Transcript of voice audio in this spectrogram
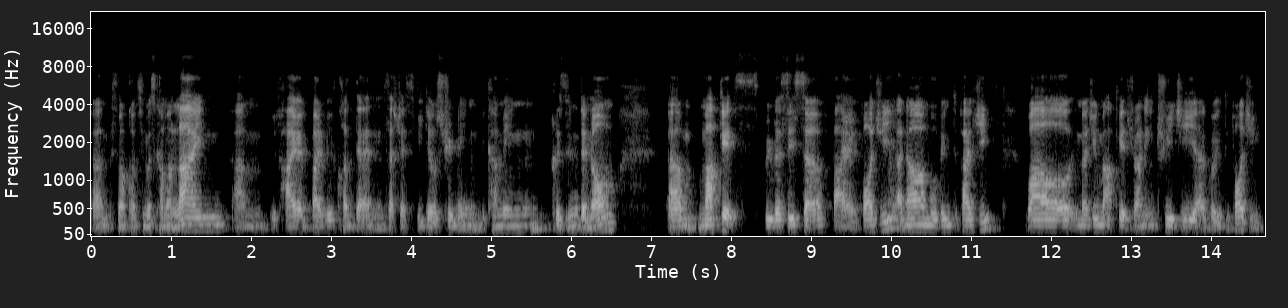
um, as more consumers come online, um, with higher bandwidth content such as video streaming becoming increasingly the norm. Um, markets previously served by 4G are now moving to 5G, while emerging markets running 3G are going to 4G.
